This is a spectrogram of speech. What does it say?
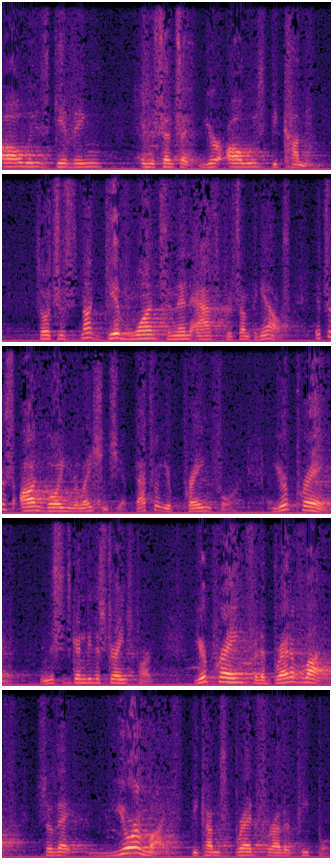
always giving in the sense that you're always becoming. So it's just not give once and then ask for something else. It's this ongoing relationship. That's what you're praying for. You're praying, and this is going to be the strange part. You're praying for the bread of life so that your life becomes bread for other people.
